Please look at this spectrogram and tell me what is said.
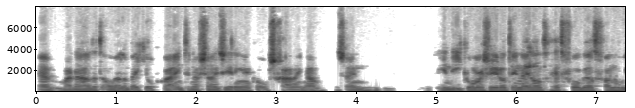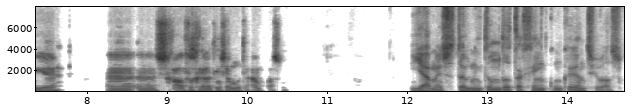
maar dan houdt het al wel een beetje op qua internationalisering en qua opschaling. Nou, we zijn in de e-commerce wereld in Nederland het voorbeeld van hoe je schaalvergroting zou moeten aanpassen. Ja, maar is het ook niet omdat er geen concurrentie was?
